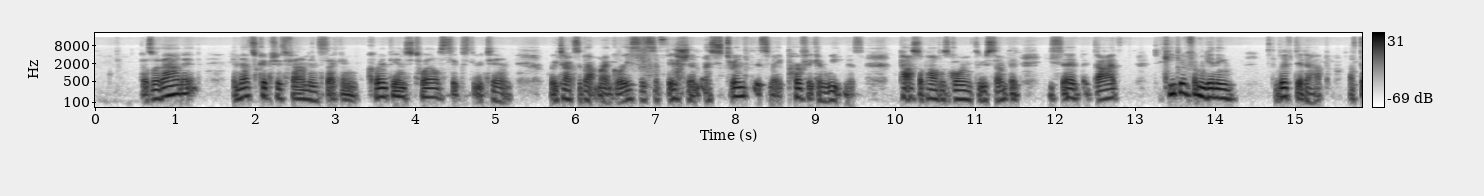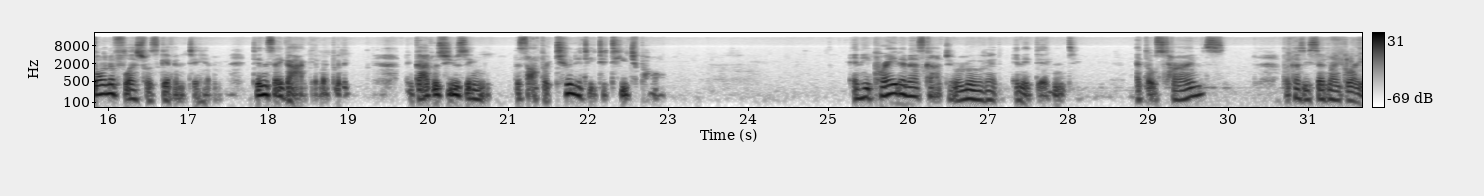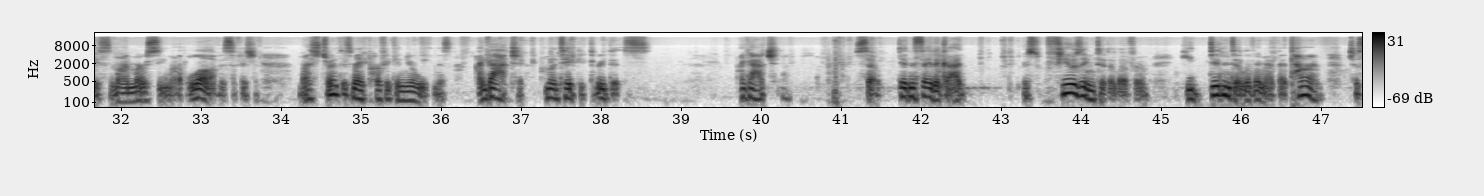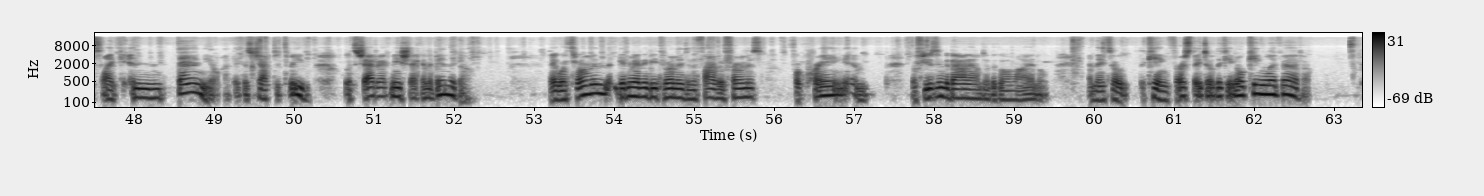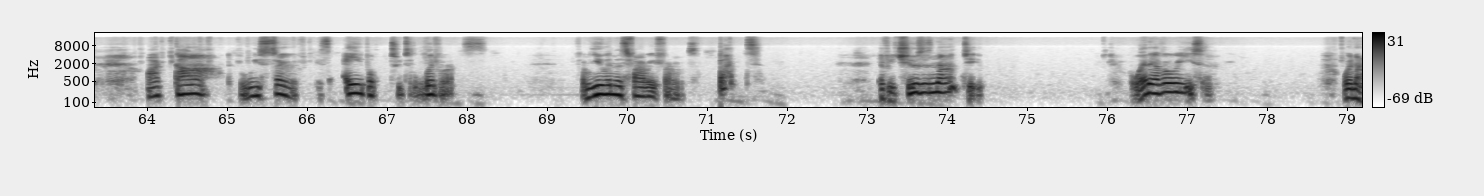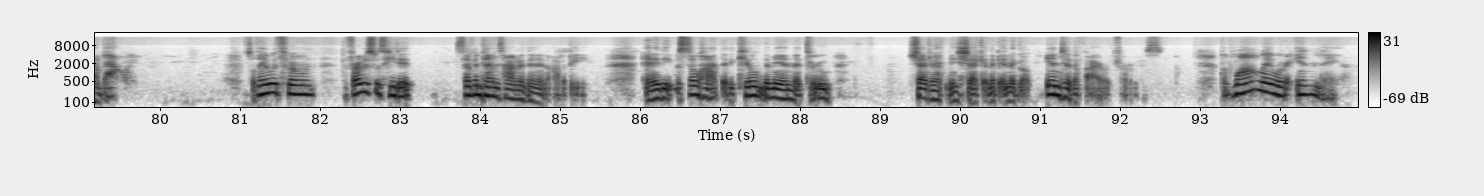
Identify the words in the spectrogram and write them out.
Because without it, and that scripture is found in 2 Corinthians 12, 6 through 10, where he talks about my grace is sufficient, my strength is made perfect in weakness. Apostle Paul was going through something. He said that God, to keep him from getting lifted up, a thorn of flesh was given to him. didn't say God gave it, but it, God was using this opportunity to teach Paul. And he prayed and asked God to remove it, and it didn't at those times because he said, My grace, my mercy, my love is sufficient. My strength is made perfect in your weakness. I got you. I'm going to take you through this. I got you. So, didn't say that God was refusing to deliver him he didn't deliver him at that time. Just like in Daniel, I think it's chapter 3, with Shadrach, Meshach, and Abednego. They were thrown in, getting ready to be thrown into the fiery furnace for praying and refusing to bow down to the idol. And they told the king, first they told the king, Oh, king, live forever. Our God, who we serve, is able to deliver us from you in this fiery furnace. But if he chooses not to, whatever reason, we're not bowing. So they were thrown, the furnace was heated seven times hotter than it ought to be. And it was so hot that it killed the men that threw Shadrach, Meshach, and Abednego into the fiery furnace. But while they were in there,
